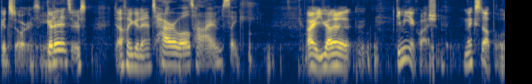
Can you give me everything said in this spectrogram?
Good stories. Good answers. Definitely good answers. Terrible times. Like, All right, you gotta give me a question. Mix it up a little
